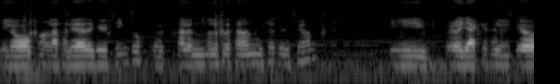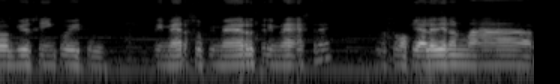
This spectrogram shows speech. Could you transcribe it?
y luego con la salida de Gears 5, pues tal vez no le prestaron mucha atención. Y, pero ya que salió Gears 5 y su primer, su primer trimestre, pues como que ya le dieron más,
